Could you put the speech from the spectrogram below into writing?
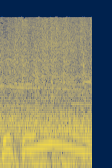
Uhul!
